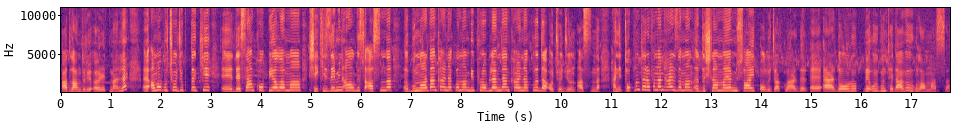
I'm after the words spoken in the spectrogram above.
adlandırıyor öğretmenler. E, ama bu çocuktaki e, desen kopyalama, şekil zemin algısı aslında e, bunlardan kaynaklanan bir problemden kaynaklı da o çocuğun aslında hani toplum tarafından her zaman e, dışlanmaya müsait olacaklardır e, eğer doğru ve uygun tedavi uygulanmazsa.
